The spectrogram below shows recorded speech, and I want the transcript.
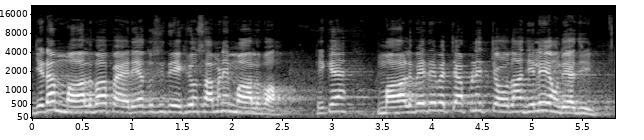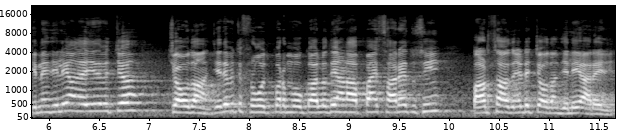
ਜਿਹੜਾ ਮਾਲਵਾ ਪੈ ਰਿਹਾ, ਤੁਸੀਂ ਦੇਖ ਰਹੇ ਹੋ ਸਾਹਮਣੇ ਮਾਲਵਾ, ਠੀਕ ਹੈ? ਮਾਲਵੇ ਦੇ ਵਿੱਚ ਆਪਣੇ 14 ਜ਼ਿਲ੍ਹੇ ਆਉਂਦੇ ਆ ਜੀ। ਕਿੰਨੇ ਜ਼ਿਲ੍ਹੇ ਆਉਂਦੇ ਆ ਜਿਹਦੇ ਵਿੱਚ? 14 ਜਿਹਦੇ ਵਿੱਚ ਫਿਰੋਜ਼ਪੁਰ, ਮੋਗਾ, ਲੁਧਿਆਣਾ, ਆਪਾਂ ਇਹ ਸਾਰੇ ਤੁਸੀਂ ਪੜ੍ਹ ਸਕਦੇ ਜਿਹੜੇ 14 ਜ਼ਿਲ੍ਹੇ ਆ ਰਹੇ ਨੇ।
